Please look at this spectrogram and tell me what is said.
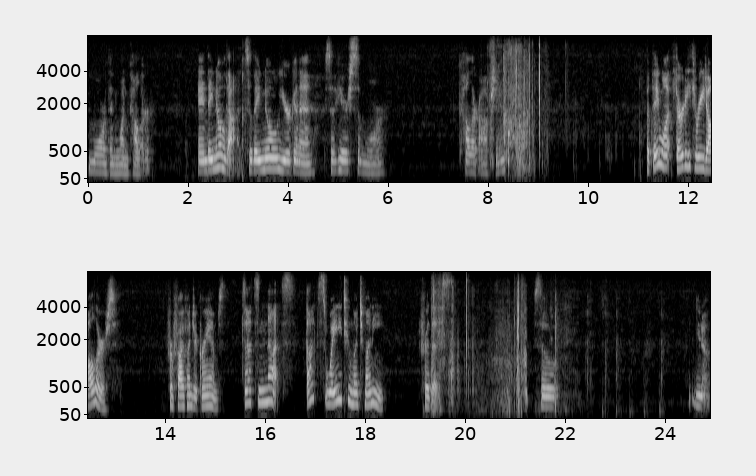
more than one color. And they know that. So they know you're going to. So here's some more color options. But they want $33 for 500 grams. That's nuts. That's way too much money for this. So, you know,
